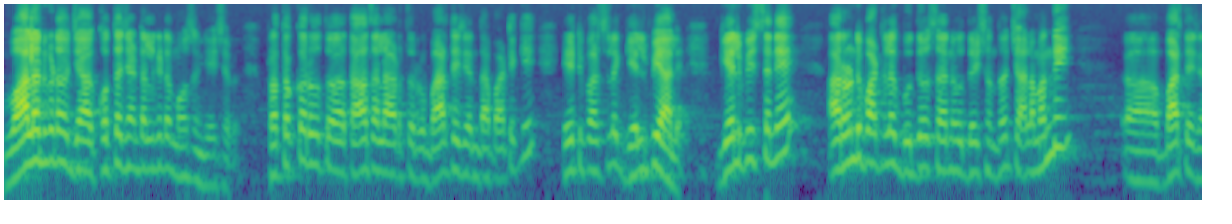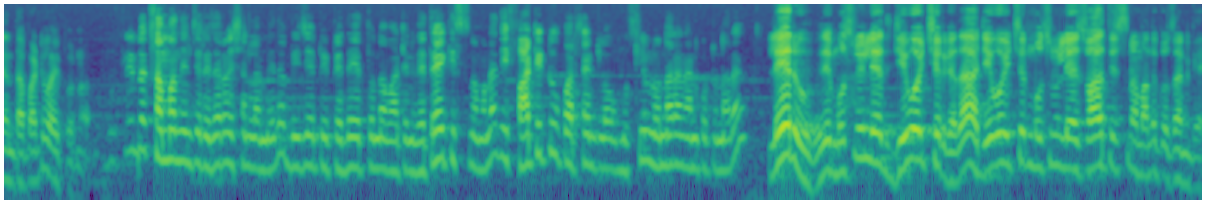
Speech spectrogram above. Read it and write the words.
వాళ్ళని కూడా జా కొత్త జంటలు కూడా మోసం చేశారు ప్రతి ఒక్కరు త- తాతలాడుతారు భారతీయ జనతా పార్టీకి ఎయిటీ పర్సెంట్లో గెలిపించాలి గెలిపిస్తేనే ఆ రెండు పార్టీలకు బుద్ధి వస్తాయనే ఉద్దేశంతో చాలామంది భారతీయ జనతా పార్టీ వైపు ఉన్నారు. ముస్లింలకు సంబంధించి రిజర్వేషన్ల మీద బీజేపీ పెద్ద ఎత్తున వాటిని వ్యతిరేకిస్తున్నాం అన్నది ఫార్టీ టూ పర్సెంట్లో ముస్లింలు ఉన్నారని అనుకుంటున్నారా? లేరు. ఇది ముస్లిం లేదు జీవో ఇచ్చారు కదా. జీవో ఇచ్చారు ముస్లిం లేదు. స్వాగతిస్తున్నాం అందుకోసానికి.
